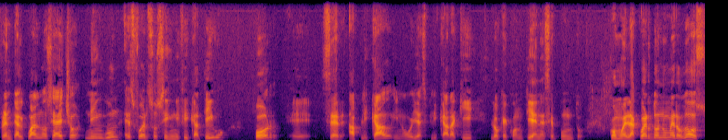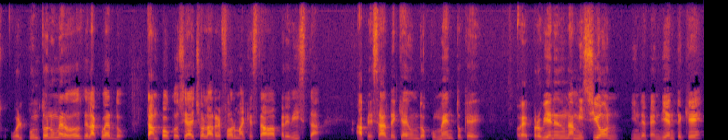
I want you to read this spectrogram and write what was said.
frente al cual no se ha hecho ningún esfuerzo significativo por eh, ser aplicado, y no voy a explicar aquí lo que contiene ese punto. Como el acuerdo número dos o el punto número dos del acuerdo, tampoco se ha hecho la reforma que estaba prevista, a pesar de que hay un documento que eh, proviene de una misión independiente que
